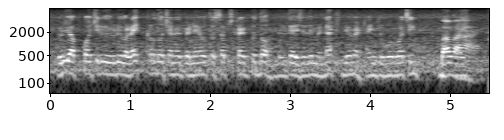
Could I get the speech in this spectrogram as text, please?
वीडियो आपको अच्छी लगी वीडियो को लाइक कर दो चैनल पे नए हो तो सब्सक्राइब कर दो। मिलते हैं जल्दी में नेक्स्ट वीडियो में। Thank you for watching bye bye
